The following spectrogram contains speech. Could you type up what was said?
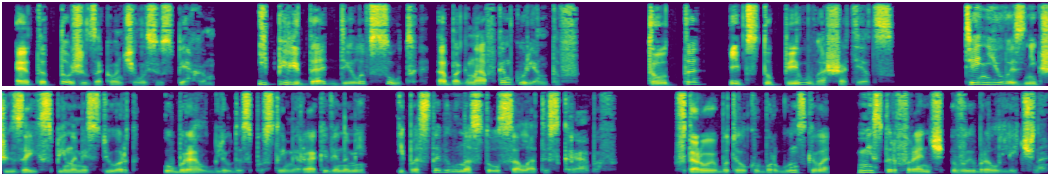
— это тоже закончилось успехом. И передать дело в суд, обогнав конкурентов. Тут-то и вступил ваш отец. Тенью, возникший за их спинами Стюарт, убрал блюдо с пустыми раковинами и поставил на стол салат из крабов. Вторую бутылку бургундского мистер Френч выбрал лично.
